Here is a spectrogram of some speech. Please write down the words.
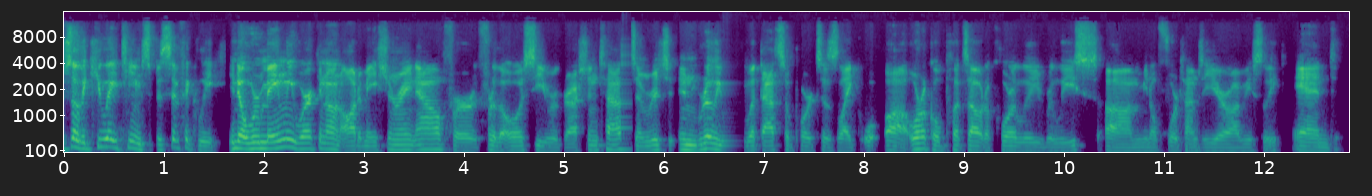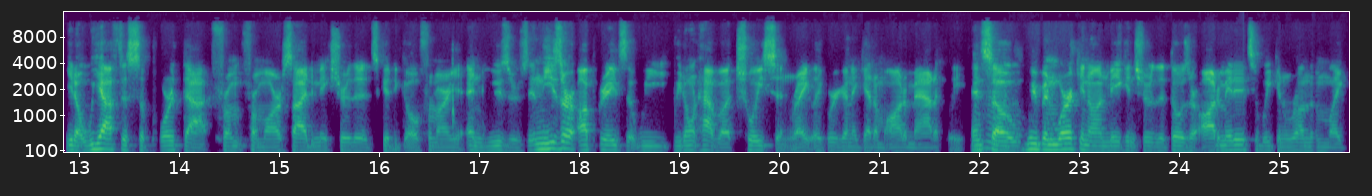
so the QA team specifically, you know, we're mainly working on automation right now for, for the OSC regression tests. And, rich, and really what that supports is like uh, Oracle puts out a quarterly release, um, you know, four times a year, obviously. And, you know, we have to support that from, from our side to make sure sure that it's good to go from our end users. And these are upgrades that we we don't have a choice in, right? Like we're going to get them automatically. And mm-hmm. so we've been working on making sure that those are automated so we can run them like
